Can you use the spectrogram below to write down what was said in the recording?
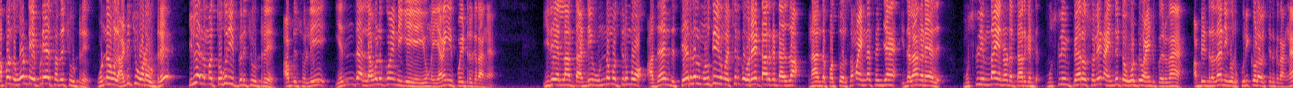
அப்ப அந்த ஓட்டை எப்படியா சதைச்சு விட்டுரு? ஒன்னு அவங்களை அடிச்சு ஓட விட்டுரு இல்ல நம்ம தொகுதியை பிரிச்சு விட்டுரு அப்படின்னு சொல்லி எந்த லெவலுக்கும் இன்னைக்கு இவங்க இறங்கி போயிட்டு இருக்கிறாங்க. இதையெல்லாம் தாண்டி இன்னமும் திரும்பவும் அதை இந்த தேர்தல் முழுக்க இவங்க வச்சிருக்க ஒரே டார்கெட் அதுதான். நான் இந்த பத்து வருஷமா என்ன செஞ்சேன்? இதெல்லாம் கிடையாது. முஸ்லீம் தான் என்னோட டார்கெட் முஸ்லீம் பேரை சொல்லி நான் இந்த ஓட்டு வாங்கிட்டு போயிருவேன் அப்படின்றத நீங்க ஒரு குறிக்கோளை வச்சிருக்காங்க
